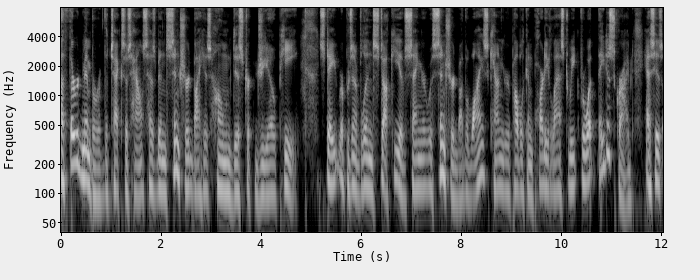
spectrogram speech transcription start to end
A third member of the Texas House has been censured by his home district GOP. State Representative Lynn Stucky of Sanger was censured by the Wise County Republican Party last week for what they described as his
